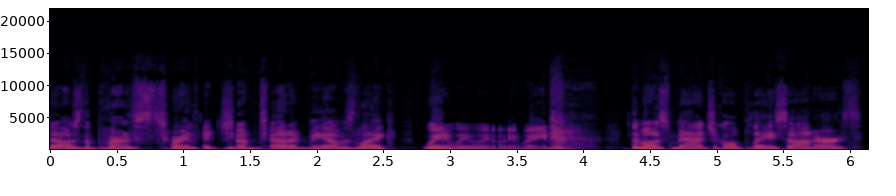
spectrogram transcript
that was the part of the story that jumped out at me. I was like, wait, wait, wait, wait, wait. the most magical place on earth.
